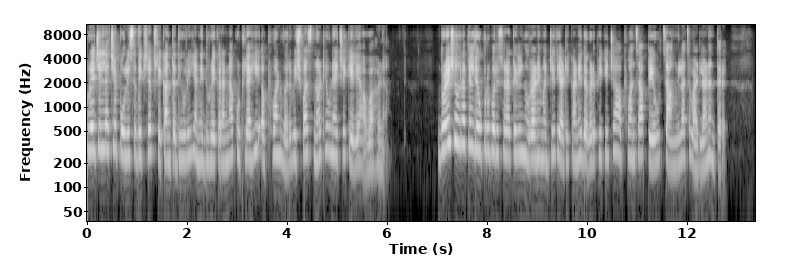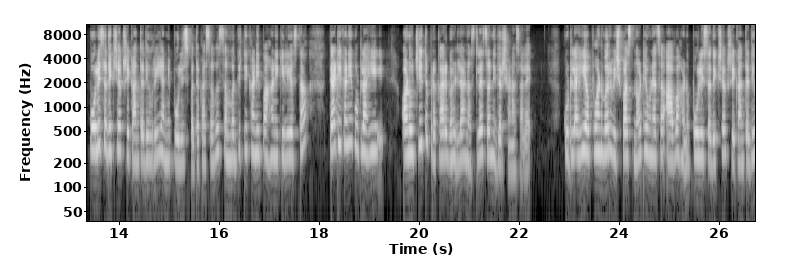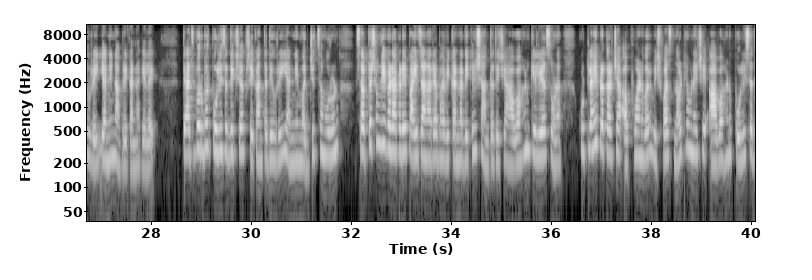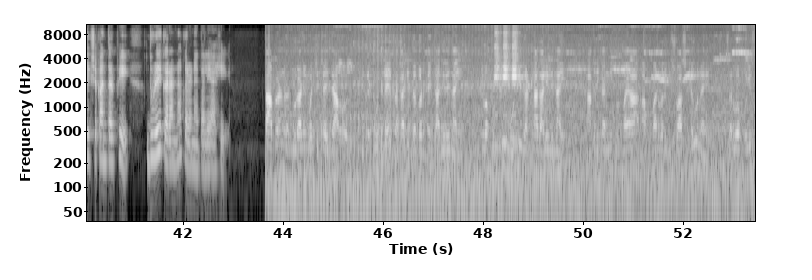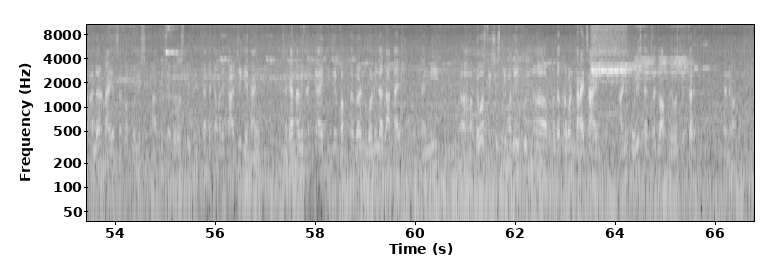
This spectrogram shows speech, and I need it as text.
धुळे जिल्ह्याचे पोलीस अधीक्षक श्रीकांत धिवरे यांनी धुळेकरांना कुठल्याही अफवांवर विश्वास न ठेवण्याचे केले आवाहन. धुळे शहरातील देवपूर परिसरातील नुराणी मस्जिद या ठिकाणी दगडफेकीच्या अफवांचा पेव चांगलाच वाढल्यानंतर पोलीस अधीक्षक श्रीकांत धिवरे यांनी पोलीस पथकासह संबंधित ठिकाणी पाहणी केली असता त्या ठिकाणी कुठलाही अनुचित प्रकार घडला नसल्याचं निदर्शनास आलंय. कुठल्याही अफवांवर विश्वास न ठेवण्याचं आवाहन पोलीस अधीक्षक श्रीकांत धिवरे यांनी नागरिकांना केलंय. त्याचबरोबर पोलीस अधीक्षक श्रीकांत देवरे यांनी मस्जिद समोरून सप्तशृंगी गडाकडे पायी जाणाऱ्या भाविकांना देखील शांततेचे आवाहन केले असून कुठल्याही प्रकारच्या अफवांवर विश्वास न ठेवण्याचे आवाहन पोलीस अधीक्षकांतर्फे धुळेकरांना करण्यात आले आहे. आपण दुराणी मस्जिदच्या इथे आहोत. तिथे कुठल्याही प्रकारची दगडफेक झालेली नाही किंवा कुठलीही मोठी घटना झालेली नाही. नागरिकांनी कृपया अफवांवर विश्वास ठेवू नये. सर्व पोलीस अलर्ट आहेत सर्व पोलीस अतिशय व्यवस्थितरित्या त्याच्यामध्ये काळजी घेत आहेत. सगळ्यांना विनंती आहे की जे भक्तगण वणीला जात आहेत त्यांनी व्यवस्थित शिस्तीमध्ये इथून पदक्रमण करायचं आहे आणि पोलीस त्यांचं जॉब व्यवस्थित करतील. धन्यवाद.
